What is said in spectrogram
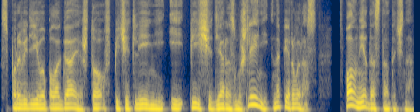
справедливо полагая, что впечатлений и пищи для размышлений на первый раз вполне достаточно.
